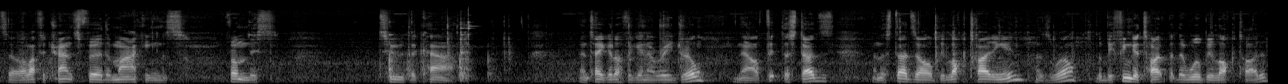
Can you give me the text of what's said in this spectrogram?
So I'll have to transfer the markings from this to the car and take it off again and re-drill. Now I'll fit the studs and the studs I'll be Loctiting in as well. They'll be finger tight but they will be Loctited.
